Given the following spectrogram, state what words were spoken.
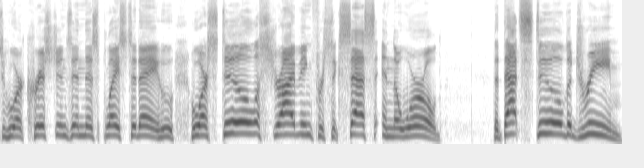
who are Christians in this place today who, who are still striving for success in the world, that that's still the dream.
